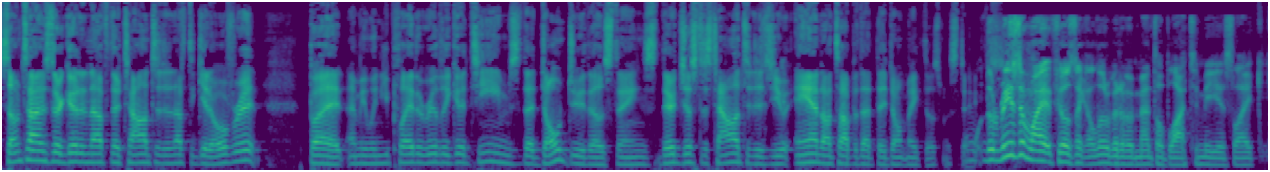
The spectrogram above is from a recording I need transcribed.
Sometimes they're good enough, they're talented enough to get over it. But I mean, when you play the really good teams that don't do those things, they're just as talented as you, and on top of that, they don't make those mistakes. The reason why it feels like a little bit of a mental block to me is like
